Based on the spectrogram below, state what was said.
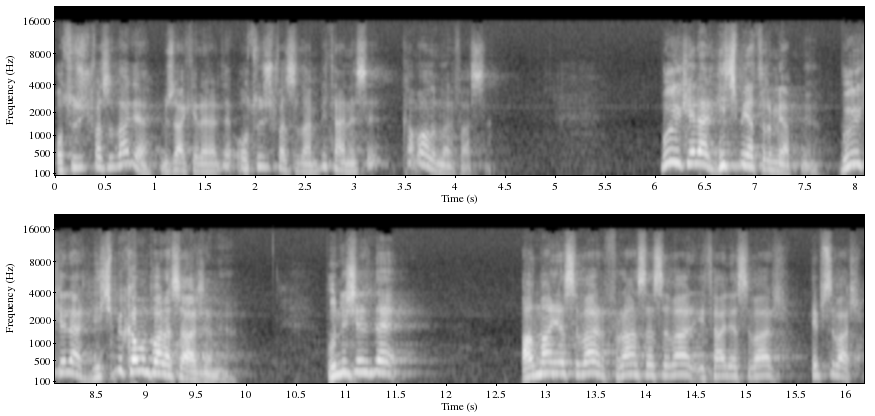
33 fasıl var ya müzakerelerde 33 fasıldan bir tanesi kamu alımları faslı. Bu ülkeler hiç mi yatırım yapmıyor? Bu ülkeler hiç mi kamu parası harcamıyor? Bunun içerisinde Almanya'sı var, Fransa'sı var, İtalya'sı var, hepsi var.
